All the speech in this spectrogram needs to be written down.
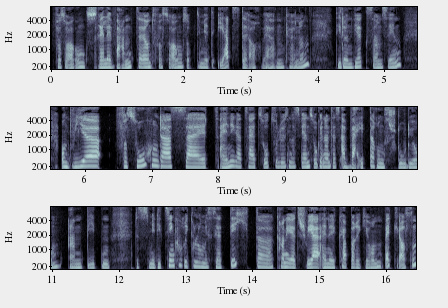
versorgungsrelevante und versorgungsoptimierte Ärzte auch werden können, die dann wirksam sind. Und wir versuchen das seit einiger Zeit so zu lösen, dass wir ein sogenanntes Erweiterungsstudium anbieten. Das Medizincurriculum ist sehr dicht, da kann ich jetzt schwer eine Körperregion weglassen,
